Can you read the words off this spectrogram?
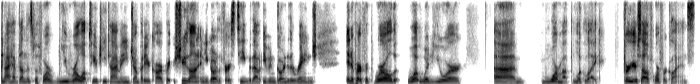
and i have done this before you roll up to your tee time and you jump out of your car put your shoes on and you go to the first tee without even going to the range. In a perfect world what would your um, warm up look like for yourself or for clients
